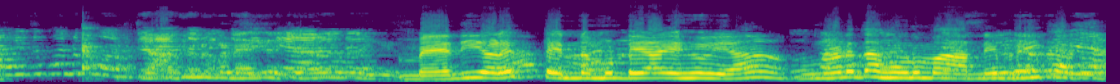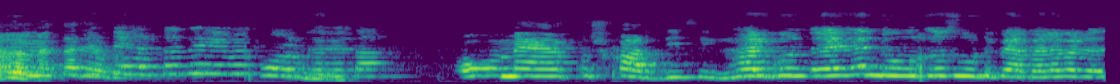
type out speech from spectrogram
ਤਾਂ ਤੁਹਾਨੂੰ ਫੋਨ ਕਰਿਆ ਕਿ ਤੁਸੀਂ ਤਿਆਰ ਹੋ ਜਾਓ ਮਹਿੰਦੀ ਵਾਲੇ ਤਿੰਨ ਮੁੰਡੇ ਆਏ ਹੋਏ ਆ ਉਹਨਾਂ ਨੇ ਤਾਂ ਹੁਣ ਮਾਰਨੇ ਫ੍ਰੀ ਕਰ ਮੈਂ ਧਰਿਆ ਤੇ ਹਲਕਾ ਕਰੇ ਮੈਂ ਫੋਨ ਕਰਿਆ ਤਾਂ। ਉਹ ਮੈਂ ਕੁਝ ਕਰਦੀ ਸੀ ਹਰ ਗੁੰਦ ਇਹ ਨੂਰ ਦਾ ਸੂਟ ਪਿਆ ਪਹਿਲਾਂ ਮੈਂ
